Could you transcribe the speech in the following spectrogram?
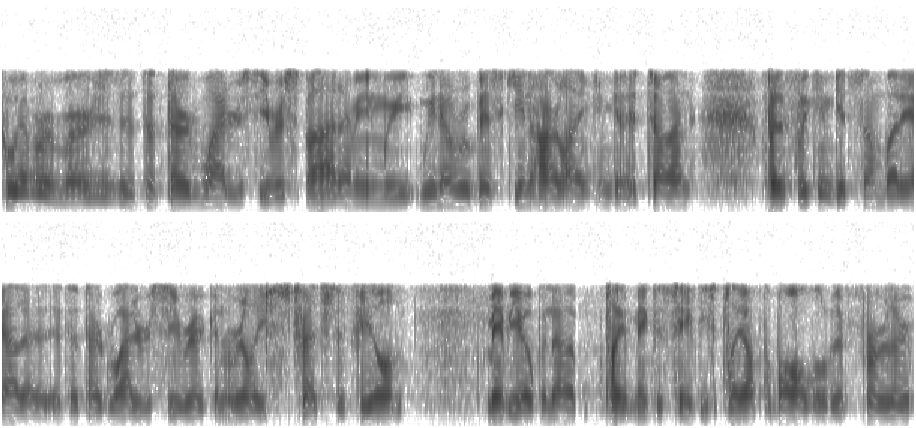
whoever emerges at the third wide receiver spot. I mean, we we know Robiskie and Hartline can get it done, but if we can get somebody out at the third wide receiver that can really stretch the field, maybe open up, play, make the safeties play off the ball a little bit further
